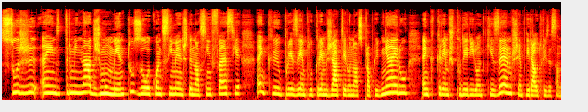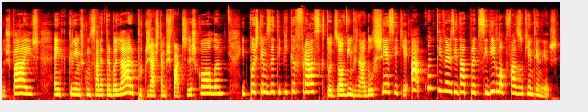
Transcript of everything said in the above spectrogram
surge em determinados momentos ou acontecimentos da nossa infância em que, por exemplo, queremos já ter o nosso próprio dinheiro, em que queremos poder ir onde quisermos sem pedir a autorização dos pais, em que queremos começar a trabalhar porque já estamos fartos da escola. E depois temos a típica frase que todos ouvimos na adolescência que é: Ah, quando tiveres idade para decidir, logo fazes o que entenderes.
